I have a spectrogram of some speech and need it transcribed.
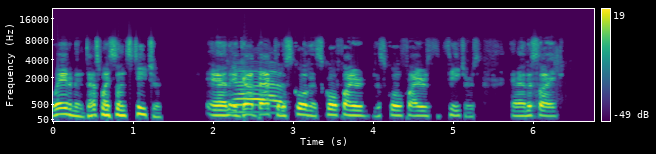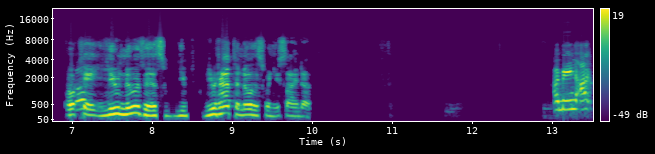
"Wait a minute, that's my son's teacher," and it got back to the school, and the school fired the school fires the teachers, and it's like, okay, you knew this, you you had to know this when you signed up. I mean, I,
